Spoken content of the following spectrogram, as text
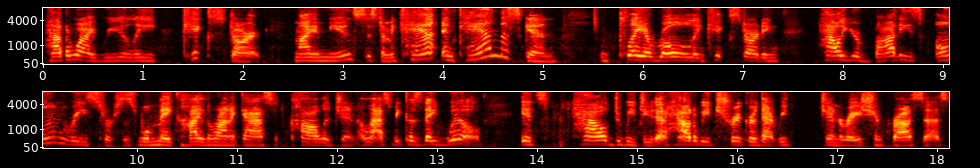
How do I really kickstart my immune system? And can and can the skin play a role in kickstarting how your body's own resources will make hyaluronic acid, collagen, elastin, because they will. It's how do we do that? How do we trigger that regeneration process?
